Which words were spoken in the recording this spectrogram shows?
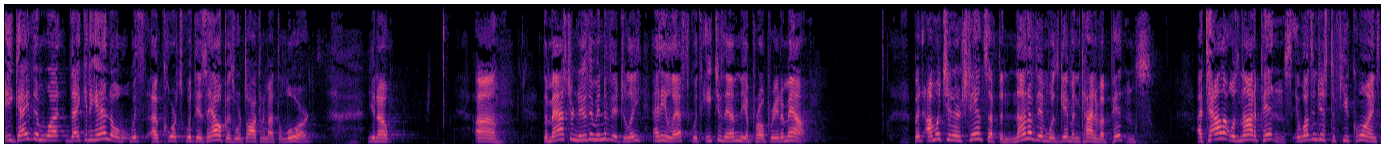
he gave them what they could handle. With of course, with his help, as we're talking about the Lord. You know, um, the master knew them individually, and he left with each of them the appropriate amount. But I want you to understand something. None of them was given kind of a pittance. A talent was not a pittance. It wasn't just a few coins.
